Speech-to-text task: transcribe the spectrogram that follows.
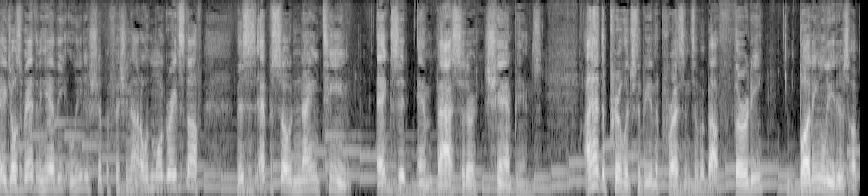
Hey, Joseph Anthony here, the leadership aficionado, with more great stuff. This is episode 19 Exit Ambassador Champions. I had the privilege to be in the presence of about 30 budding leaders of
